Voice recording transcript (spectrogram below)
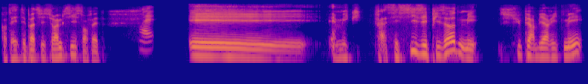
quand elle était passée sur M6, en fait. Ouais. Et, et mais, enfin, c'est six épisodes, mais super bien rythmés,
